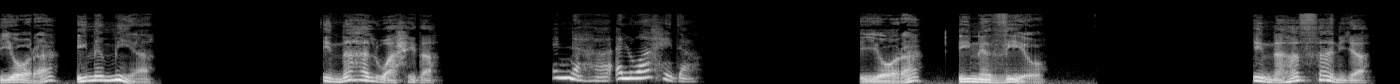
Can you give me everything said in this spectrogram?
Η ώρα είναι μία. إنها الواحدة إنها الواحدة Η ώρα είναι δύο. إنها الثانية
